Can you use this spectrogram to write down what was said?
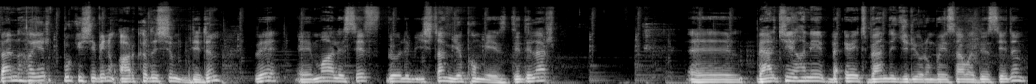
Ben de hayır bu kişi benim arkadaşım dedim. Ve e, maalesef böyle bir işlem yapamayız dediler. Ee, belki hani evet ben de giriyorum bu hesaba deseydim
